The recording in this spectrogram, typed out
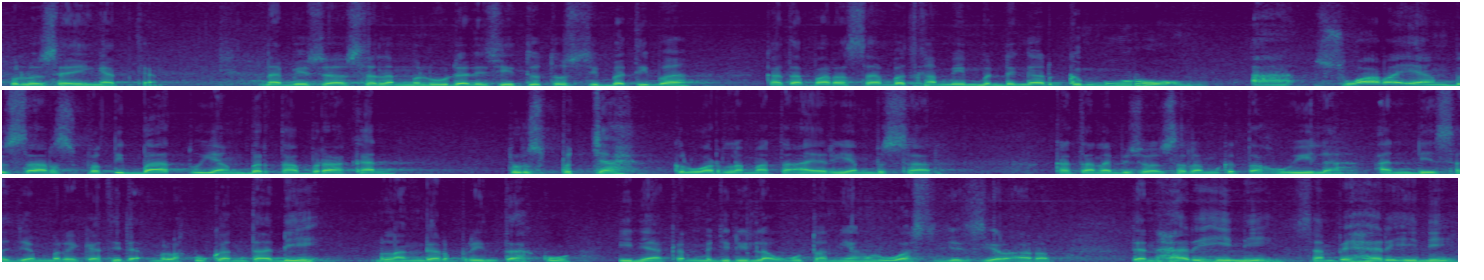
Perlu saya ingatkan. Nabi SAW meludah di situ terus tiba-tiba kata para sahabat kami mendengar gemuruh ah, suara yang besar seperti batu yang bertabrakan terus pecah keluarlah mata air yang besar. Kata Nabi SAW, ketahuilah, andai saja mereka tidak melakukan tadi, melanggar perintahku, ini akan menjadi lautan yang luas di Jazirah Arab. Dan hari ini, sampai hari ini,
